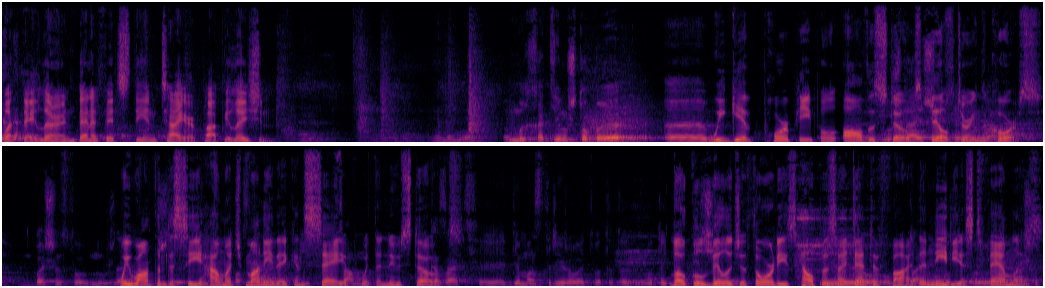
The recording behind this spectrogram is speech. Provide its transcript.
What they learn benefits the entire population. We give poor people all the stoves built during the course. We want them to see how much money they can save with the new stoves. Local village authorities help us identify the neediest families.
